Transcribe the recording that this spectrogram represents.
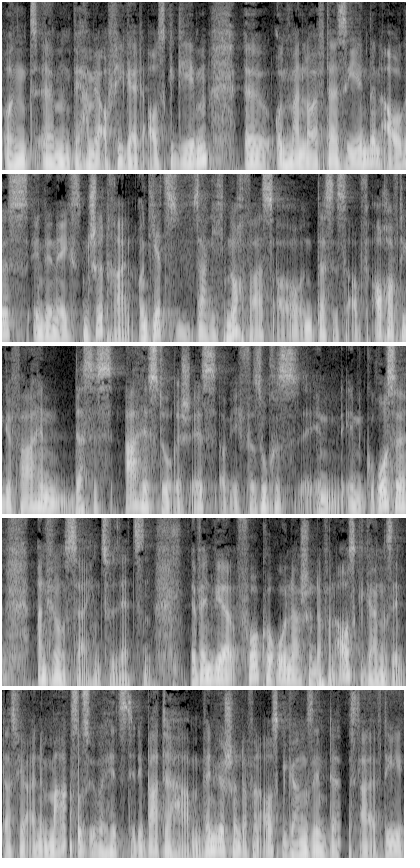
und ähm, wir haben ja auch viel Geld ausgegeben äh, und man läuft da sehenden Auges in den nächsten Schritt rein. Und jetzt sage ich noch was, und das ist auf, auch auf die Gefahr hin, dass es ahistorisch ist. Ich versuche es in, in große Anführungszeichen zu setzen. Wenn wir vor Corona schon davon ausgegangen sind, dass wir eine maßlos überhitzte Debatte haben, wenn wir schon davon ausgegangen sind, dass die AfD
